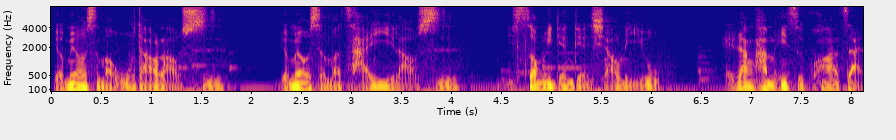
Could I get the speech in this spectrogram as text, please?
有没有什么舞蹈老师，有没有什么才艺老师，你送一点点小礼物，诶，让他们一直夸赞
